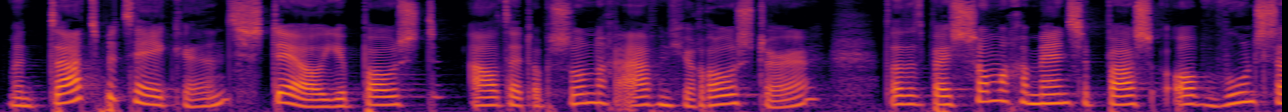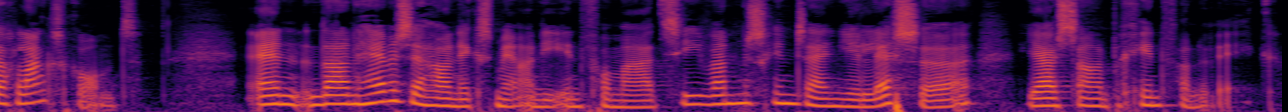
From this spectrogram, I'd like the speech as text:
Maar dat betekent, stel je post altijd op zondagavond je rooster, dat het bij sommige mensen pas op woensdag langskomt. En dan hebben ze al niks meer aan die informatie, want misschien zijn je lessen juist aan het begin van de week.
